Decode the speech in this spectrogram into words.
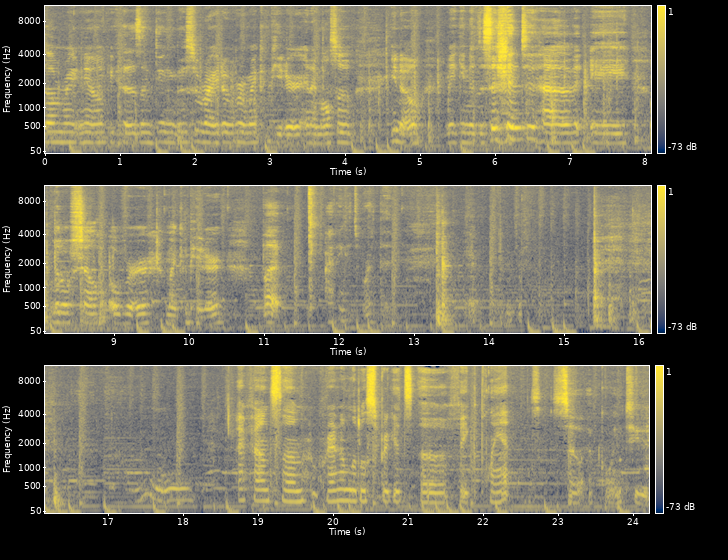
Dumb right now because I'm doing this right over my computer and I'm also, you know, making the decision to have a little shelf over my computer, but I think it's worth it. I found some random little spriggets of fake plants, so I'm going to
